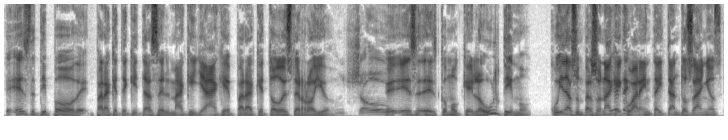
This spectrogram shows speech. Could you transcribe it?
E, este tipo de... ¿Para qué te quitas el maquillaje? ¿Para qué todo este rollo? Un show. E, es, es como que lo último. Cuidas un personaje cuarenta y tantos años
